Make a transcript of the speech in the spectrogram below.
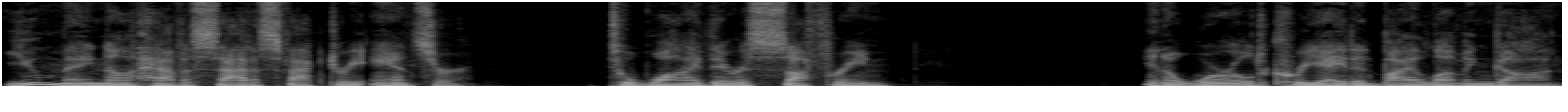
You may not have a satisfactory answer to why there is suffering in a world created by a loving God.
